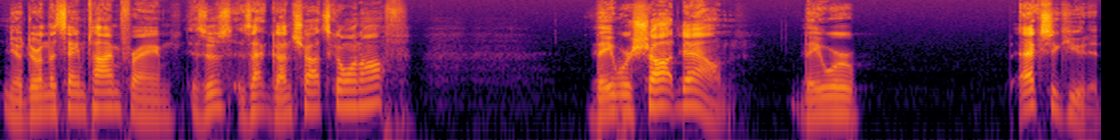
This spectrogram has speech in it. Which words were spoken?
you know, during the same time frame, is this, is that gunshots going off? They were shot down. They were executed.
